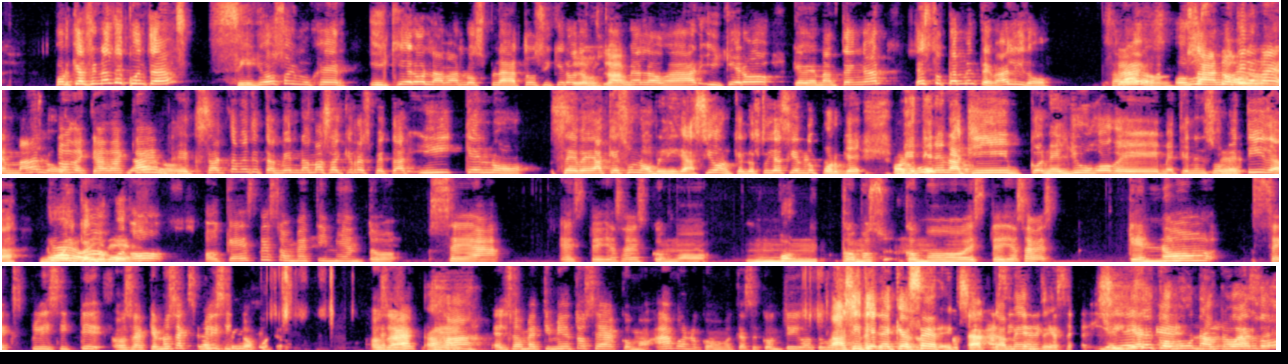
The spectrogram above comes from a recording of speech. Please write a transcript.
Porque al final de cuentas, si yo soy mujer y quiero lavar los platos y quiero dedicarme al hogar y quiero que me mantengan, es totalmente válido. Claro, o sea, no tiene nada de malo. de cada quien. Exactamente, también nada más hay que respetar y que no se vea que es una obligación, que lo estoy haciendo porque me tienen aquí con el yugo de me tienen sometida, ¿no? o que este sometimiento sea, este, ya sabes, como, mm, como, como, este, ya sabes, que no se explicite, o sea, que no sea explícito, pues. O sea, que el sometimiento sea como, ah, bueno, como me casé contigo, tú vas así, tiene que ser, exactamente. si es de común acuerdo,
